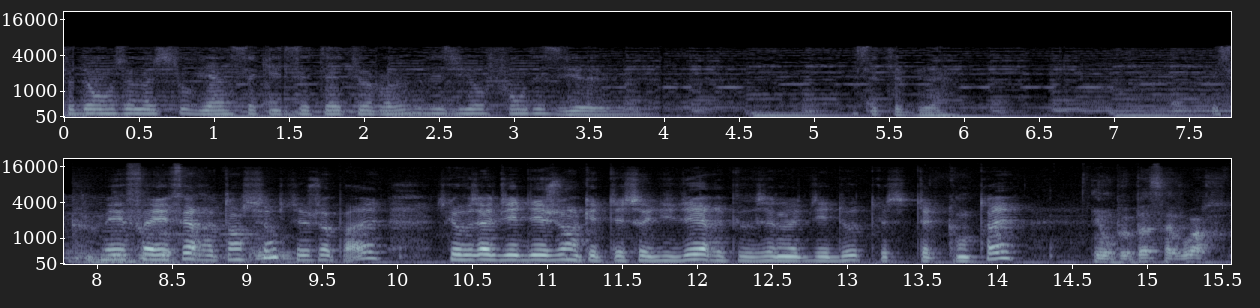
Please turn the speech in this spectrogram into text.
Ce dont je me souviens, c'est qu'ils étaient heureux, les yeux au fond des yeux. Et c'était bien. Mais il fallait faire attention, c'est déjà pareil. Parce que vous aviez des gens qui étaient solidaires et puis vous en aviez d'autres que c'était le contraire. Et on peut pas savoir.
